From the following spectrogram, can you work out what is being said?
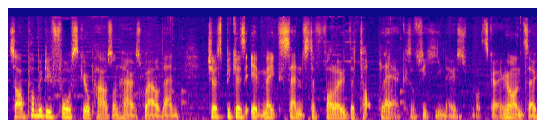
So I'll probably do four skill powers on her as well then, just because it makes sense to follow the top player, because obviously he knows what's going on. So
